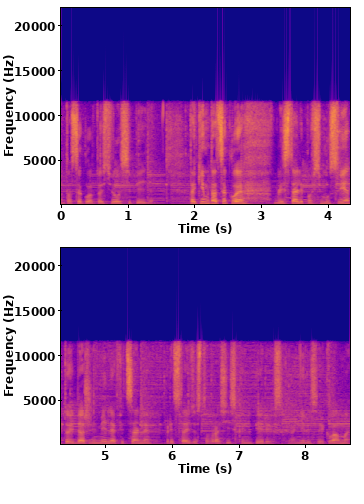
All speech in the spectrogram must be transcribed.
мотоцикла, то есть велосипеде. Такие мотоциклы блистали по всему свету и даже имели официальное представительство в Российской империи. Сохранились рекламы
